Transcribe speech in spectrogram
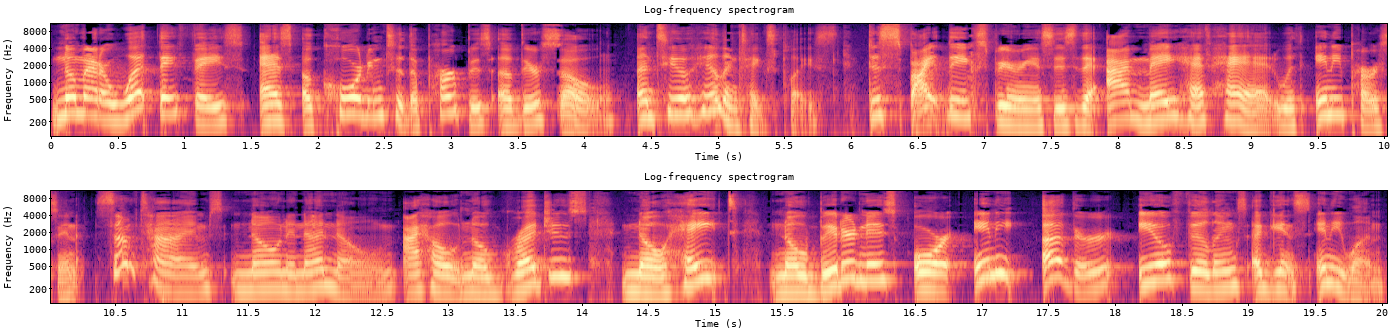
no matter what they face, as according to the purpose of their soul, until healing takes place. Despite the experiences that I may have had with any person, sometimes known and unknown, I hold no grudges, no hate, no bitterness, or any other ill feelings against anyone.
